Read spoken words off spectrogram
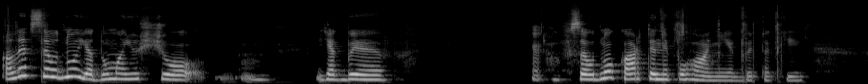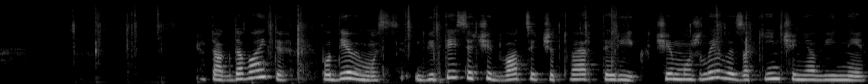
Але все одно я думаю, що якби все одно карти непогані, якби такі. Так, давайте подивимось 2024 рік. Чи можливе закінчення війни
